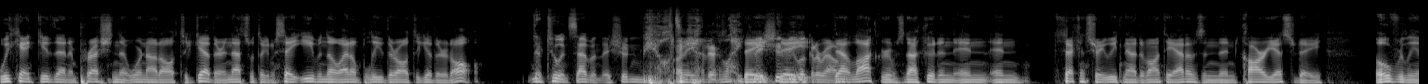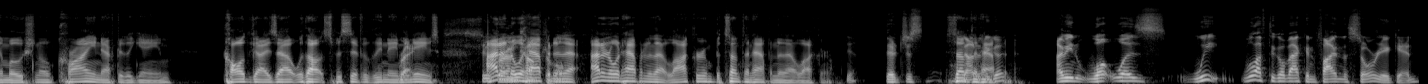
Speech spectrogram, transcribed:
We can't give that impression that we're not all together, and that's what they're going to say. Even though I don't believe they're all together at all. They're two and seven. They shouldn't be all I mean, together. like they, should be looking around. That locker room's not good, and and and second straight week now, Davante Adams and then Carr yesterday, overly emotional, crying after the game, called guys out without specifically naming Right. names. Super I don't know what happened in that. I don't know what happened in that locker room, but something happened in that locker room. yeah, they're just Something happened. I mean, what was we? We'll have to go back and find the story again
